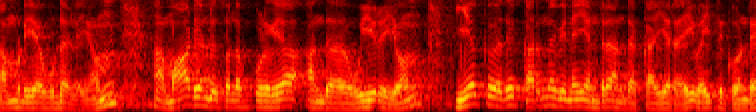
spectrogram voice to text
நம்முடைய உடலையும் மாடு என்று சொல்லக்கூடிய அந்த உயிரையும் இயக்குவது கர்மவினை என்ற அந்த கயரை வைத்துக்கொண்டு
